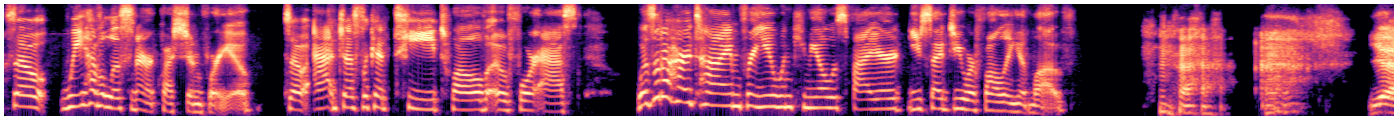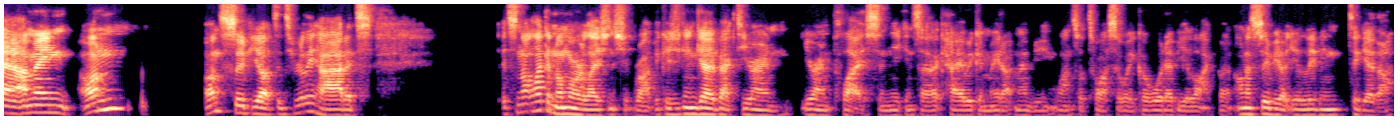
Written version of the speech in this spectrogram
so we have a listener question for you. So at Jessica T twelve oh four asked, "Was it a hard time for you when Camille was fired? You said you were falling in love." yeah, I mean on on super yachts, it's really hard. It's it's not like a normal relationship, right? Because you can go back to your own your own place and you can say like, hey, we can meet up maybe once or twice a week or whatever you like. But on a super yacht, you're living together.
